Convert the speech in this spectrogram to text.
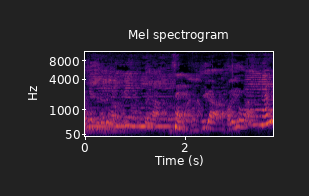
ಅದೇ ಸಿದ್ಧತೆ ಮಾಡ್ತೀವಿ. ಸರಿನಾ? ಸರಿ ಈಗ ನಾನು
